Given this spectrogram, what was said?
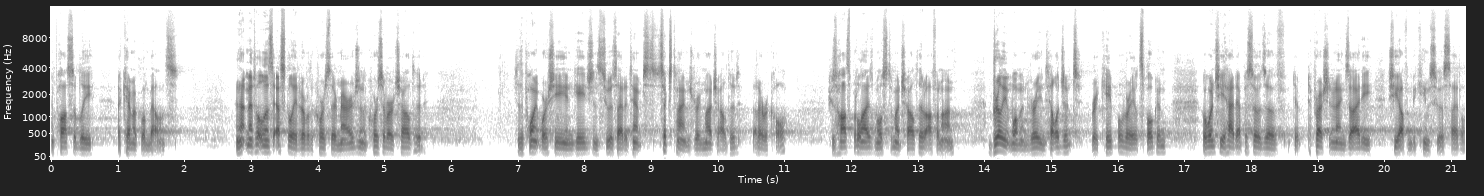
and possibly a chemical imbalance. And that mental illness escalated over the course of their marriage and the course of our childhood to the point where she engaged in suicide attempts six times during my childhood that I recall. She was hospitalized most of my childhood, off and on. Brilliant woman, very intelligent, very capable, very outspoken. But when she had episodes of de- depression and anxiety, she often became suicidal.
